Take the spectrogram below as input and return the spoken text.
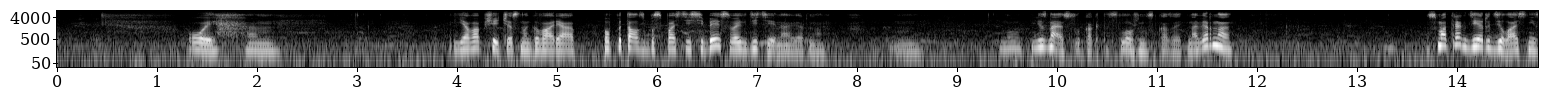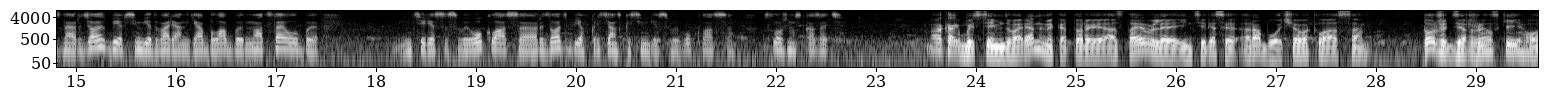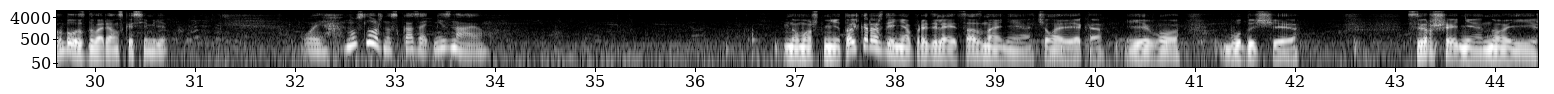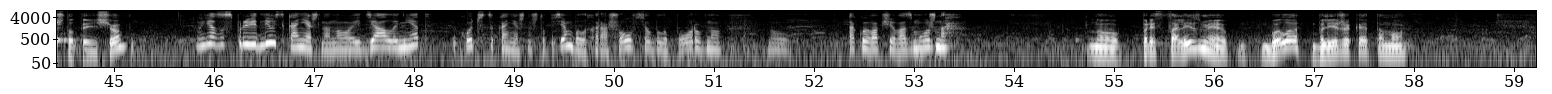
Ой, эм, я вообще, честно говоря, попыталась бы спасти себя и своих детей, наверное. Ну, не знаю, как-то сложно сказать. Наверное, смотря где я родилась, не знаю, родилась бы я в семье дворян, я была бы, ну, отстаивала бы интересы своего класса, родилась бы я в крестьянской семье своего класса, сложно сказать. Ну а как быть с теми дворянами, которые отстаивали интересы рабочего класса? Тоже Дзержинский, он был из дворянской семьи. Ой, ну, сложно сказать, не знаю. Но, может, не только рождение определяет сознание человека и его будущее свершение, но и что-то еще? Ну, я за справедливость, конечно, но идеала нет. Хочется, конечно, чтобы всем было хорошо, все было поровну. Ну, такое вообще возможно. Но при социализме было ближе к этому.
